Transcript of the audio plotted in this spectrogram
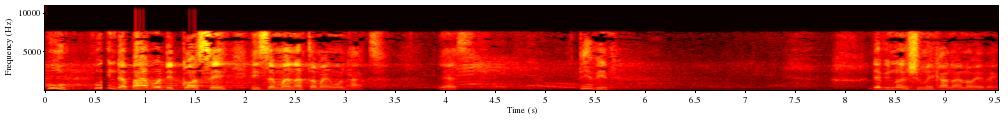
who who in the Bible did God say he's a man after my own heart? Yes, David. David no shoemaker na no anything.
